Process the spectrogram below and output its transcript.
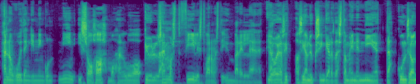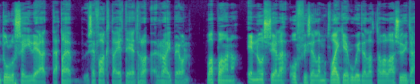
Hän on kuitenkin niin, kuin niin iso hahmo, hän luo Kyllä. semmoista fiilistä varmasti ympärilleen. Että... Joo, ja sitten asian yksinkertaistaminen niin, että kun se on tullut se idea, että, tai se fakta eteen, että Ra- Raipe on vapaana, en ole siellä offisella, mutta vaikea kuvitella tavallaan syitä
